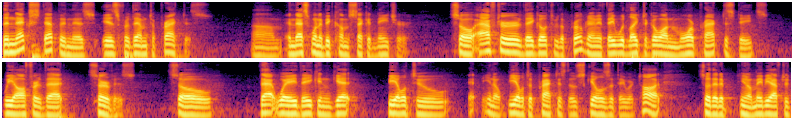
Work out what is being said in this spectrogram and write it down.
the next step in this is for them to practice, um, and that's when it becomes second nature. So after they go through the program, if they would like to go on more practice dates, we offer that service. So that way they can get be able to you know be able to practice those skills that they were taught so that it, you know maybe after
